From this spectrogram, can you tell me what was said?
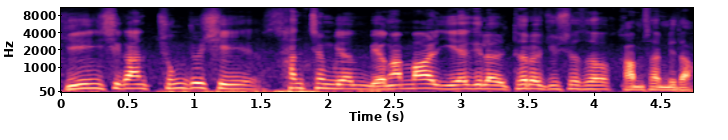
긴 시간 충주시 산청면 명안마을 이야기를 들어주셔서 감사합니다.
